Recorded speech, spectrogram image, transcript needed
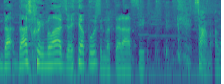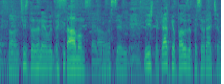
da, Daško i mlađa, ja pušim na terasi, Sam, ali dobro, čisto da ne bude. samom sebi. Samo sebi. Ništa, kratka pauza pa se vraćamo.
